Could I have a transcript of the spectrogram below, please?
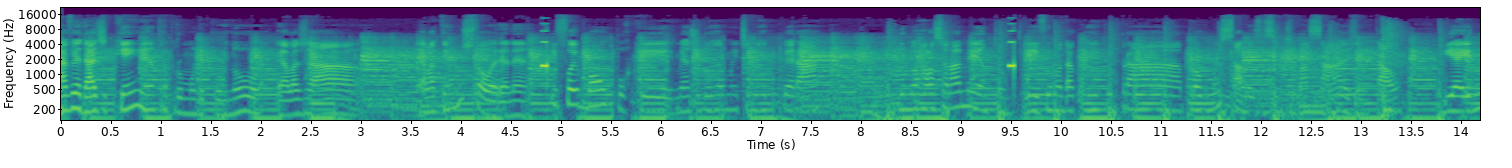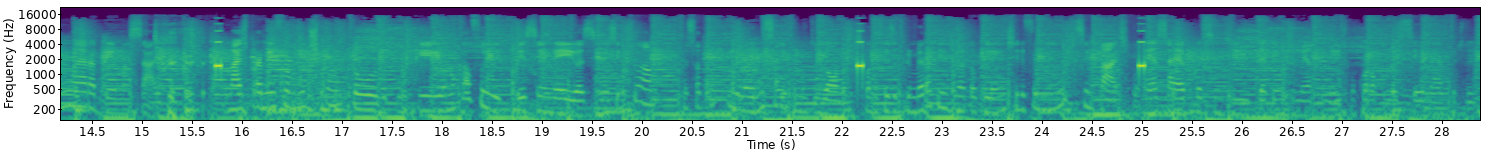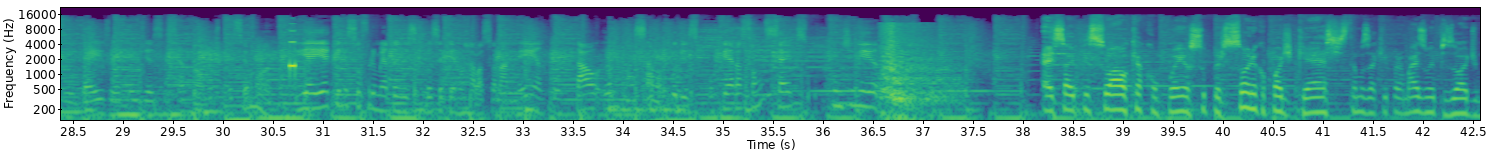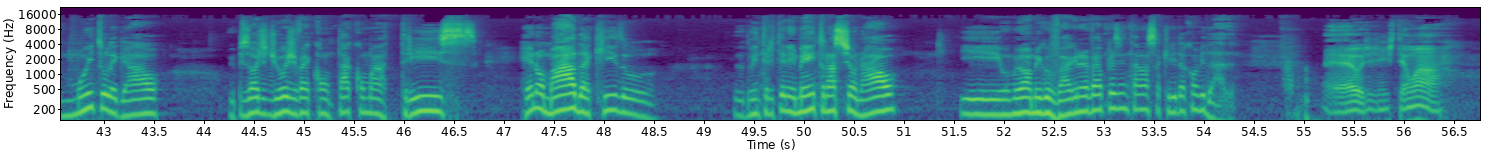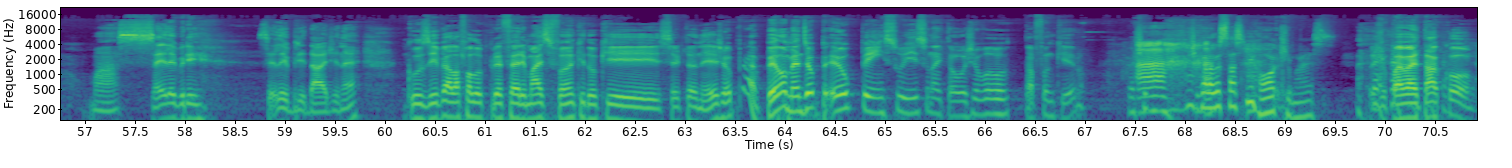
Na verdade, quem entra pro mundo pornô, ela já ela tem uma história, né? E foi bom porque me ajudou realmente a me recuperar do meu relacionamento. E fui mandar currículo pra, pra algumas salas assim, de massagem e tal. E aí não era bem massagem. Mas pra mim foi muito espantoso, porque eu nunca fui desse meio, assim. Eu sempre fui uma pessoa tranquila, eu não saí com muitos homens. Quando eu fiz o primeiro atendimento ao cliente, ele foi muito simpático. Nessa época, assim, de, de atendimento mesmo, quando eu comecei, na época de 2010, eu atendia 60 homens por semana. E aí aquele sofrimento, às vezes, que você tem no relacionamento e tal, eu não passava por isso, porque era só um sexo com dinheiro. É isso aí, pessoal que acompanha o Supersônico Podcast. Estamos aqui para mais um episódio muito legal. O episódio de hoje vai contar com uma atriz renomada aqui do, do, entretenimento nacional. E o meu amigo Wagner vai apresentar a nossa querida convidada. É, hoje a gente tem uma, uma célebre celebridade, né? Inclusive, ela falou que prefere mais funk do que sertanejo. Eu, é, pelo menos eu, eu penso isso, né? Então hoje eu vou estar tá funkeiro. Eu achei, ah. achei que ela gostasse de rock, mas. Hoje o pai vai estar tá como?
